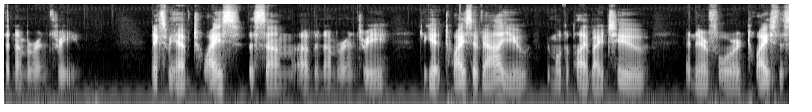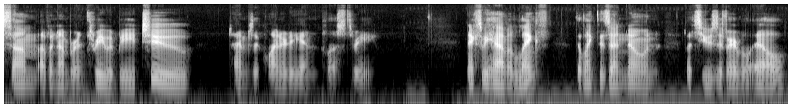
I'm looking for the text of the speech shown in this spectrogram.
the number and 3. Next we have twice the sum of the number and 3. To get twice a value, we multiply by 2, and therefore twice the sum of a number and 3 would be 2 times the quantity n plus 3. Next we have a length. The length is unknown. Let's use the variable L.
